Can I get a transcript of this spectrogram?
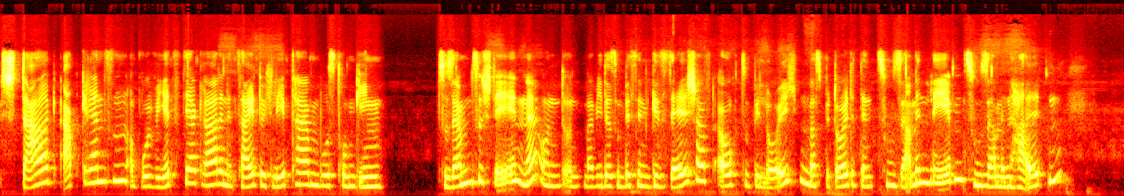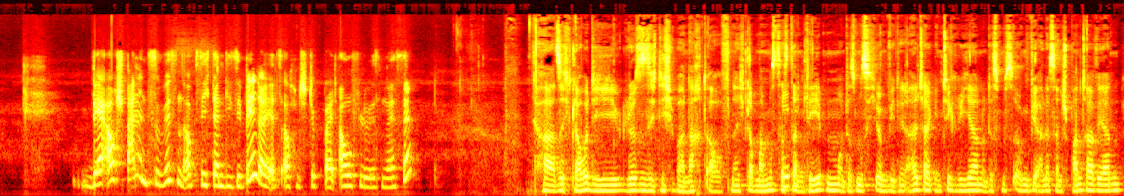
stark abgrenzen, obwohl wir jetzt ja gerade eine Zeit durchlebt haben, wo es darum ging, zusammenzustehen ne? und, und mal wieder so ein bisschen Gesellschaft auch zu beleuchten. Was bedeutet denn Zusammenleben, Zusammenhalten? Wäre auch spannend zu wissen, ob sich dann diese Bilder jetzt auch ein Stück weit auflösen, weißt du? Ja, also ich glaube, die lösen sich nicht über Nacht auf. Ne? Ich glaube, man muss das dann leben und das muss sich irgendwie in den Alltag integrieren und das muss irgendwie alles entspannter werden.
